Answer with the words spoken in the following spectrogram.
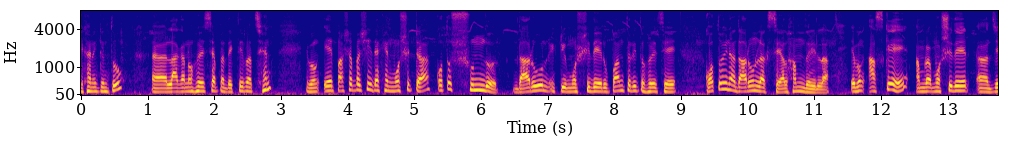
এখানে কিন্তু লাগানো হয়েছে, আপনারা দেখতেই পাচ্ছেন। এবং এর পাশাপাশি দেখেন মসজিদটা কত সুন্দর। দারুণ একটি মসজিদে রূপান্তরিত হয়েছে। কতই না দারুণ লাগছে, আলহামদুলিল্লাহ। এবং আজকে আমরা মসজিদের যে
